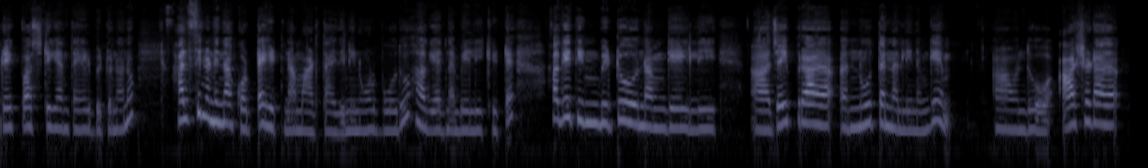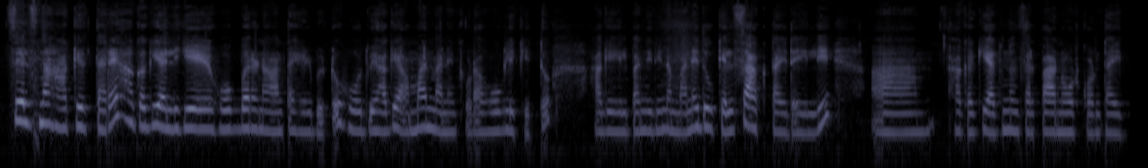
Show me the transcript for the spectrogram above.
ಬ್ರೇಕ್ಫಾಸ್ಟಿಗೆ ಅಂತ ಹೇಳಿಬಿಟ್ಟು ನಾನು ಹಲಸಿನ ಹಣ್ಣಿನ ಕೊಟ್ಟೆ ಹಿಟ್ಟನ್ನ ಮಾಡ್ತಾ ಇದ್ದೀನಿ, ನೋಡ್ಬೋದು. ಹಾಗೆ ಅದನ್ನ ಬೇಲಿಕ್ಕಿಟ್ಟೆ ಹಾಗೆ ತಿಂದ್ಬಿಟ್ಟು ನಮಗೆ ಇಲ್ಲಿ ಜೈಪುರ ನೂತನಲ್ಲಿ ನಮಗೆ ಒಂದು ಆಷಾಢ ಸೇಲ್ಸ್ನ ಹಾಕಿರ್ತಾರೆ. ಹಾಗಾಗಿ ಅಲ್ಲಿಗೆ ಹೋಗಿ ಬರೋಣ ಅಂತ ಹೇಳಿಬಿಟ್ಟು ಹೋದ್ವಿ. ಹಾಗೆ ಅಮ್ಮನ ಮನೆ ಕೂಡ ಹೋಗ್ಲಿಕ್ಕಿತ್ತು. ಹಾಗೆ ಇಲ್ಲಿ ಬಂದಿದ್ದೀನಿ. ನಮ್ಮ ಮನೆದು ಕೆಲಸ ಆಗ್ತಾ ಇದೆ ಇಲ್ಲಿ. ಹಾಗಾಗಿ ಅದನ್ನೊಂದು ಸ್ವಲ್ಪ ನೋಡ್ಕೊತಾ ಇದ್,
